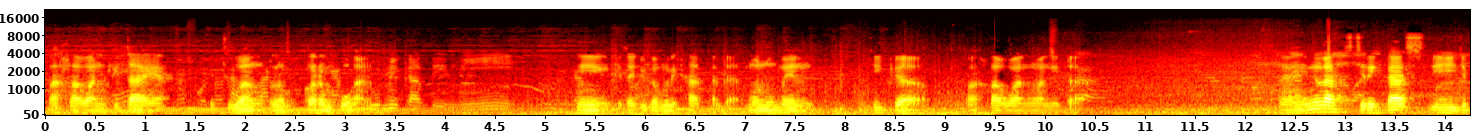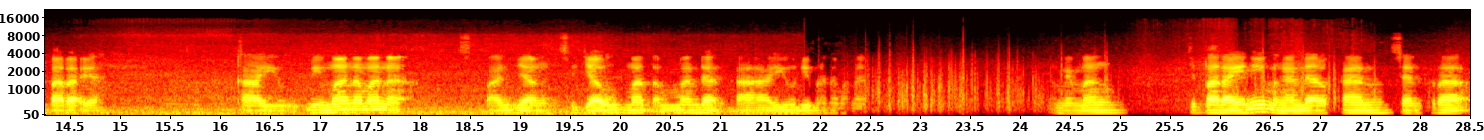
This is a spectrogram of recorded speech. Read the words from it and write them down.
pahlawan kita ya pejuang perempuan. Nih kita juga melihat ada monumen tiga pahlawan wanita nah inilah ciri khas di Jepara ya kayu di mana-mana panjang sejauh mata memandang kayu di mana-mana. Memang Jepara ini mengandalkan sentra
